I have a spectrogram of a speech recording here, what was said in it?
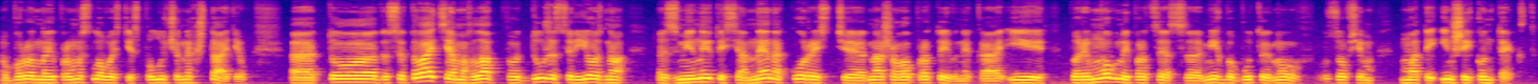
оборонної промисловості Сполучених Штатів, е, то ситуація могла б дуже серйозно змінитися не на користь е, нашого противника, і перемовний процес е, міг би бути ну зовсім мати інший контекст.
